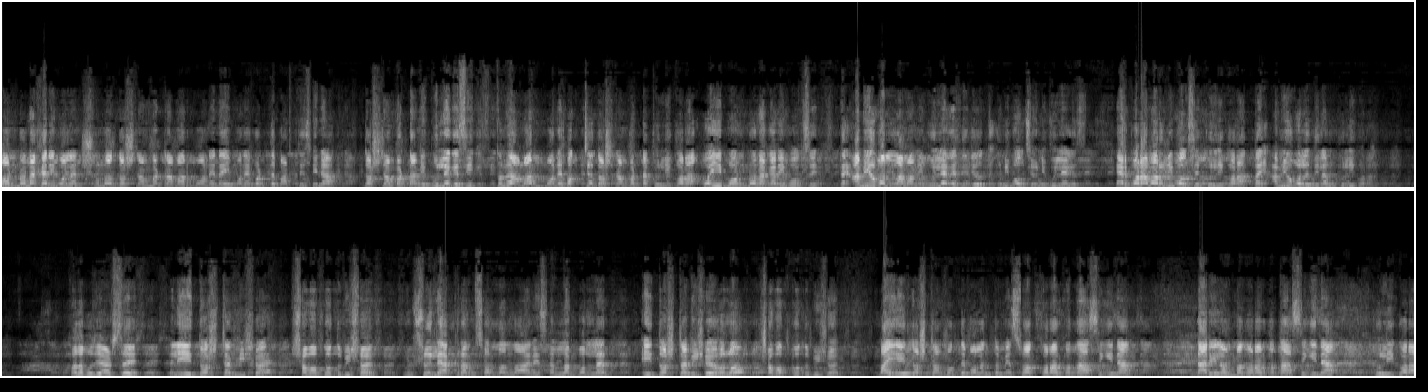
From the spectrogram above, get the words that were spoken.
বর্ণনাকারী বলেন, শোনো, দশ নাম্বারটা আমার মনে নাই, মনে করতে পারতেছি না। দশ নাম্বারটা আমি ভুলে গেছি। তবে আমার মনে হচ্ছে দশ নাম্বারটা কুলি করা। ওই বর্ণনাকারী বলছে। তাই আমিও বললাম, আমি ভুলে গেছি, যেহেতু উনি বলছে উনি ভুলে গেছে। এরপর আবার উনি বলছে কুলি করা, তাই আমিও বলে দিলাম কুলি করা। কথা বুঝে আসছে? তাহলে এই দশটা বিষয়, স্বভাবগত বিষয়, রসুল আকরাম সাল্লাহ আলি সাল্লাম বললেন, এই দশটা বিষয় হলো স্বভাবগত বিষয়। ভাই, এই দশটার মধ্যে বলেন তো, মেসওয়াক করার কথা আছে কিনা? দাড়ি লম্বা করার কথা আছে কিনা? কুলি করা,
